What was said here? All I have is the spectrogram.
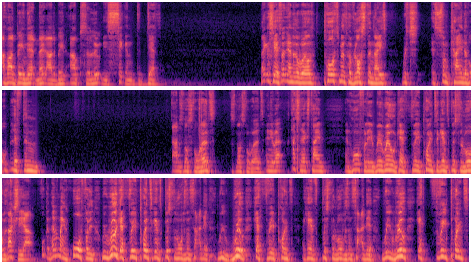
If I'd been there tonight, I'd have been absolutely sickened to death. Like I say, it's not the end of the world. Portsmouth have lost tonight, which is some kind of uplifting. I just lost for words. Just lost for words. Anyway, catch you next time and hopefully we will get three points against Bristol Rovers. Actually, uh, fucking never mind. Hopefully we will get three points against Bristol Rovers on Saturday. We will get three points against Bristol Rovers on Saturday. We will get three points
